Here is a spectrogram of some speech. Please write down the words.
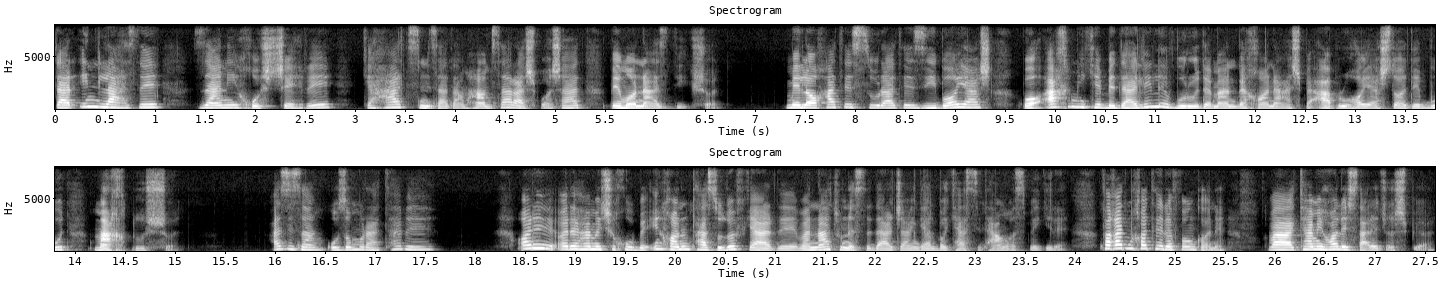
در این لحظه زنی خوشچهره که حدس می زدم همسرش باشد به ما نزدیک شد. ملاحت صورت زیبایش با اخمی که به دلیل ورود من به خانهاش به ابروهایش داده بود مخدوش شد. عزیزم اوضاع مرتبه؟ آره آره همه چی خوبه این خانم تصادف کرده و نتونسته در جنگل با کسی تماس بگیره فقط می‌خواد تلفن کنه و کمی حالش سر جاش بیاد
